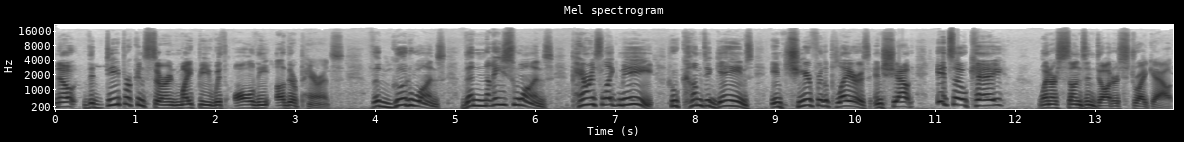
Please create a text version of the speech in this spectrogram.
Now, the deeper concern might be with all the other parents. The good ones, the nice ones, parents like me who come to games and cheer for the players and shout, It's okay, when our sons and daughters strike out.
